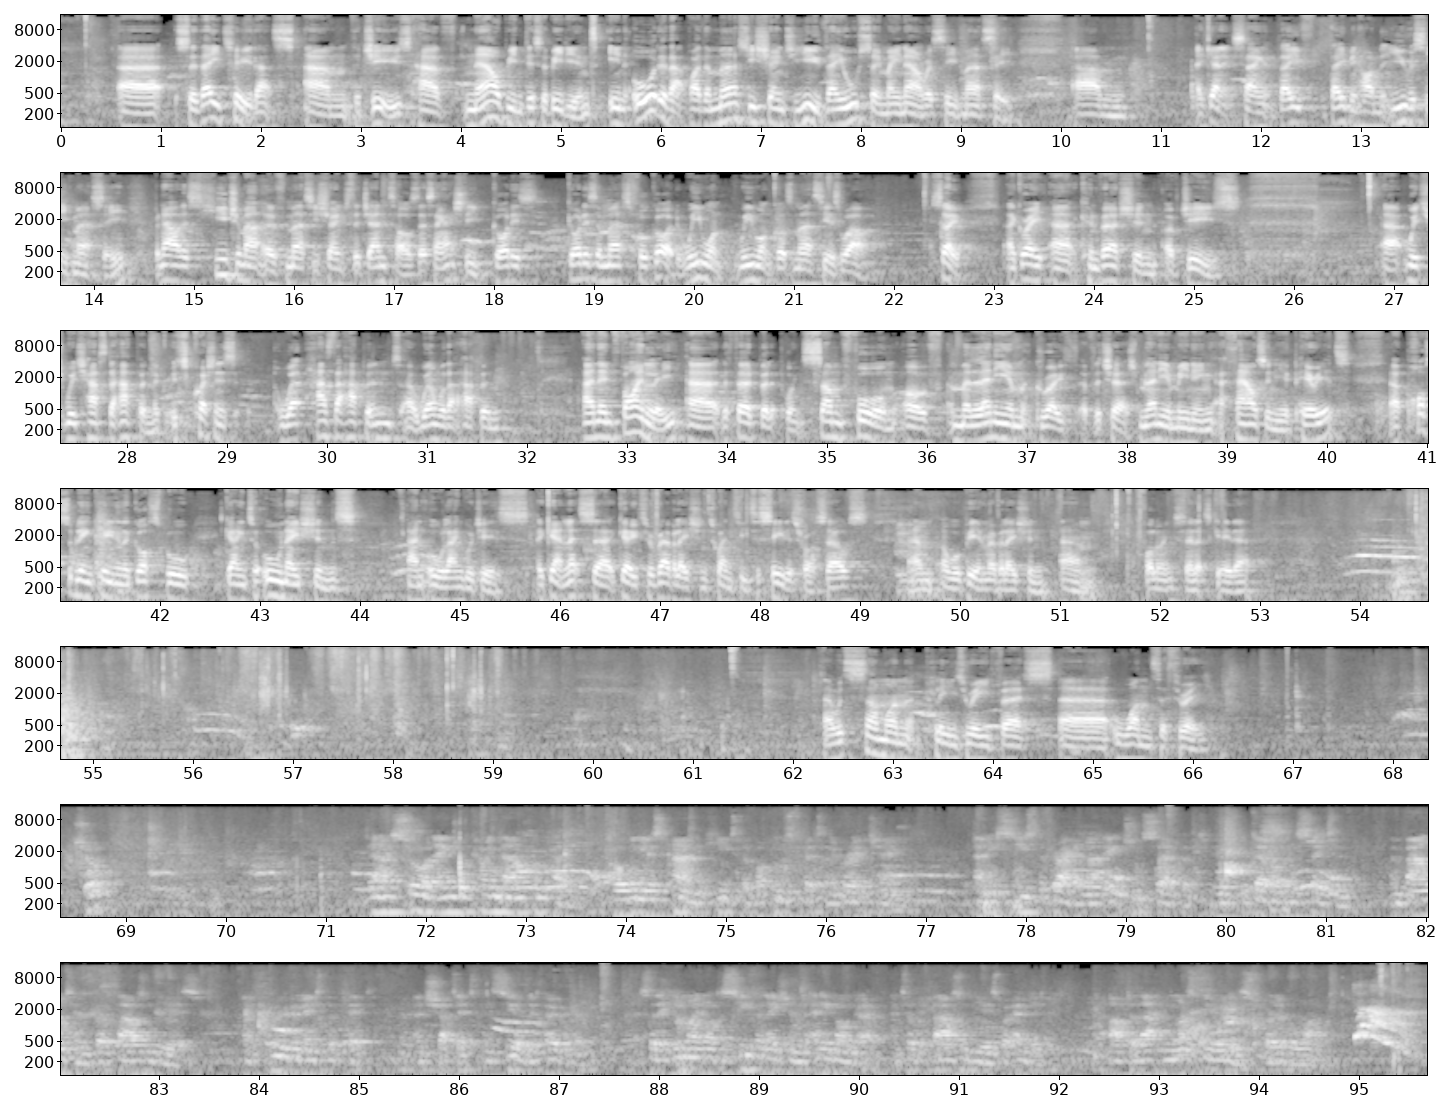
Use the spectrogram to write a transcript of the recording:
Uh, so they too, that's um, the Jews, have now been disobedient in order that by the mercy shown to you, they also may now receive mercy. Um, again, it's saying they've, they've been hardened that you receive mercy, but now this huge amount of mercy shown to the Gentiles. They're saying actually, God is, God is a merciful God. We want, we want God's mercy as well. So, a great uh, conversion of Jews, uh, which, which has to happen. The question is, where, has that happened? Uh, when will that happen? And then finally, uh, the third bullet point some form of millennium growth of the church. Millennium meaning a thousand year period, uh, possibly including the gospel going to all nations and all languages. Again, let's uh, go to Revelation 20 to see this for ourselves. Um, and we'll be in Revelation um, following, so let's go there. Uh, would someone please read verse uh, 1 to 3? Sure. Then I saw an angel coming down from heaven, holding in his hand the key to the bottomless pit and a great chain. And he seized the dragon, that ancient serpent, who is the devil and Satan, and bound him for a thousand years, and threw him into the pit, and shut it, and sealed it over him, so that he might not deceive the nations any longer until the thousand years were ended. After that, he must be released for a little while.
